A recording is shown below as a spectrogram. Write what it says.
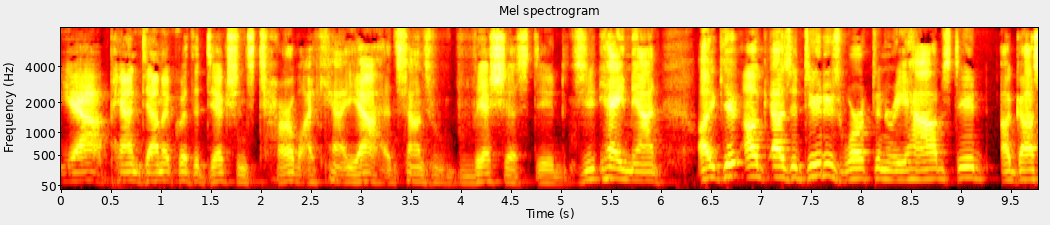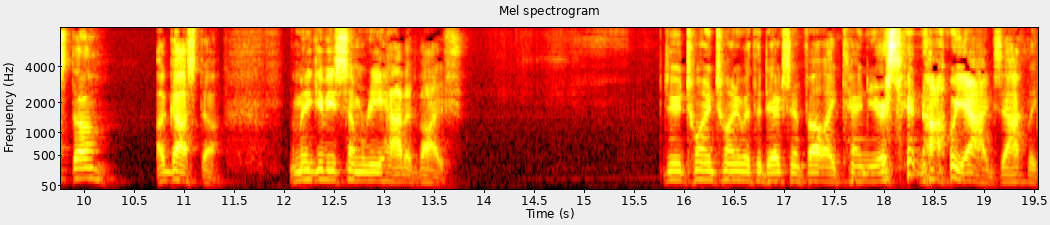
yeah, pandemic with addiction's terrible. I can't. Yeah, it sounds vicious, dude. Hey, man, I get as a dude who's worked in rehabs, dude. Augusta, Augusta. Let me give you some rehab advice. Dude, 2020 with addiction felt like 10 years. no, yeah, exactly.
